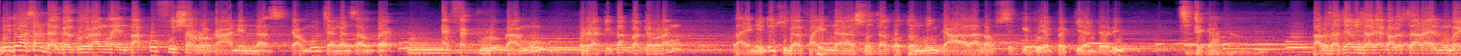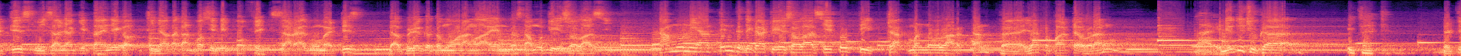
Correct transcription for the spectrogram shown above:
Itu asal tidak ganggu orang lain takut fusarroka anin nas. Kamu jangan sampai efek buruk kamu berakibat pada orang lain. Itu juga fa'inna sodakoton minka ala nafsik. Itu ya bagian dari sedekah kamu. Kalau saja misalnya kalau secara ilmu medis misalnya kita ini kok dinyatakan positif covid secara ilmu medis tidak boleh ketemu orang lain terus kamu diisolasi. Kamu niatin ketika diisolasi itu tidak menularkan bahaya kepada orang lain. Itu juga ibadah. Jadi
